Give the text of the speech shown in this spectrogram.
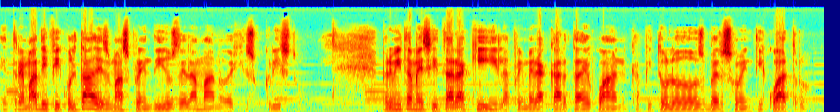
Entre más dificultades, más prendidos de la mano de Jesucristo. Permítame citar aquí la primera carta de Juan, capítulo 2, verso 24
